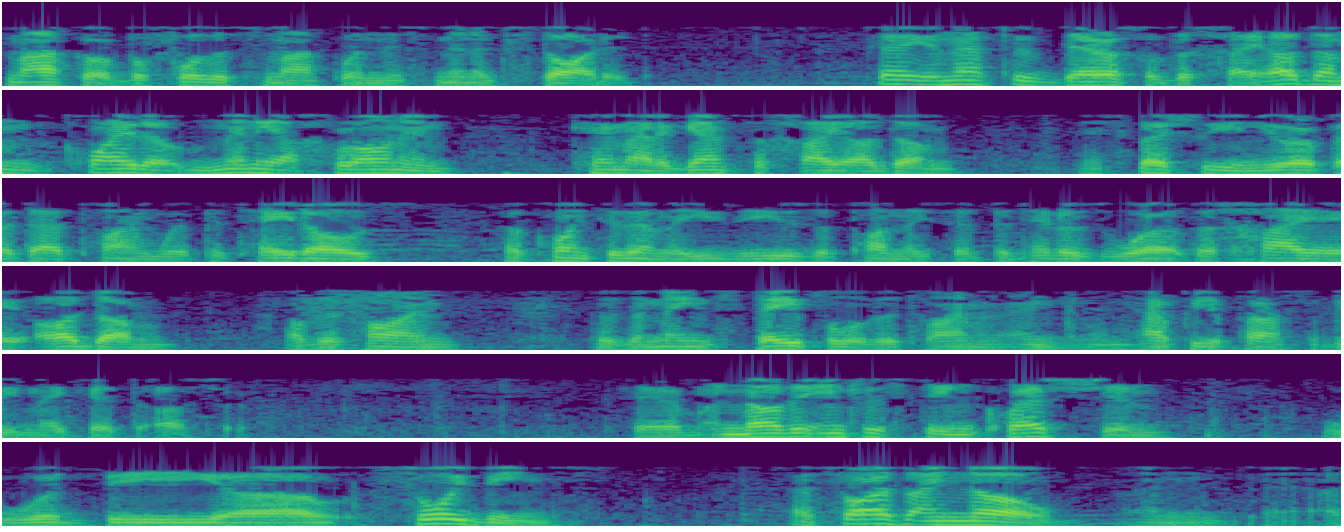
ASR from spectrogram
smak or before the smak when this minhag started. Okay, and that's the derech of the Chai Adam. Quite a, many achronim came out against the Chai Adam, especially in Europe at that time, where potatoes according to them, they, they used a pun. They said potatoes were the chaye adam of the time. Was the main staple of the time, and, and how could you possibly make it usher? Um, another interesting question would be uh, soybeans. As far as I know, and uh,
